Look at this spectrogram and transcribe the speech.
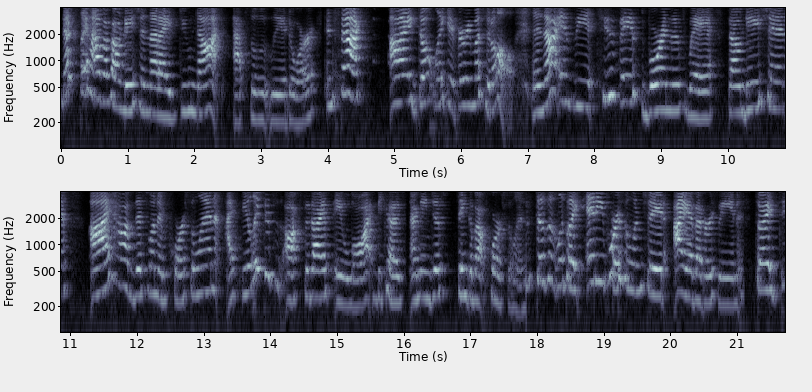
Next, I have a foundation that I do not absolutely adore. In fact, I don't like it very much at all. And that is the Too Faced Born This Way foundation. I have this one in porcelain. I feel like this is oxidized a lot because, I mean, just think about porcelain. This doesn't look like any porcelain shade I have ever seen. So I do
